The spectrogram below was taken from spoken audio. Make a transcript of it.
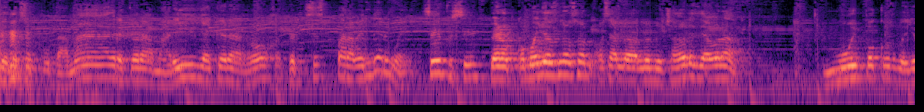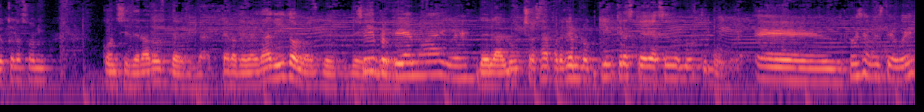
que de su puta madre, que era amarilla, que era roja. Pero pues es para vender, güey. Sí, pues sí. Pero como ellos no son, o sea, lo- los luchadores de ahora, muy pocos, güey, yo creo son considerados de verdad, pero de verdad ídolos, güey. de- Sí, de- porque ya no hay, güey. De la lucha, o sea, por ejemplo, ¿quién crees que haya sido el último, güey? El- ¿Cómo se llama este güey?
